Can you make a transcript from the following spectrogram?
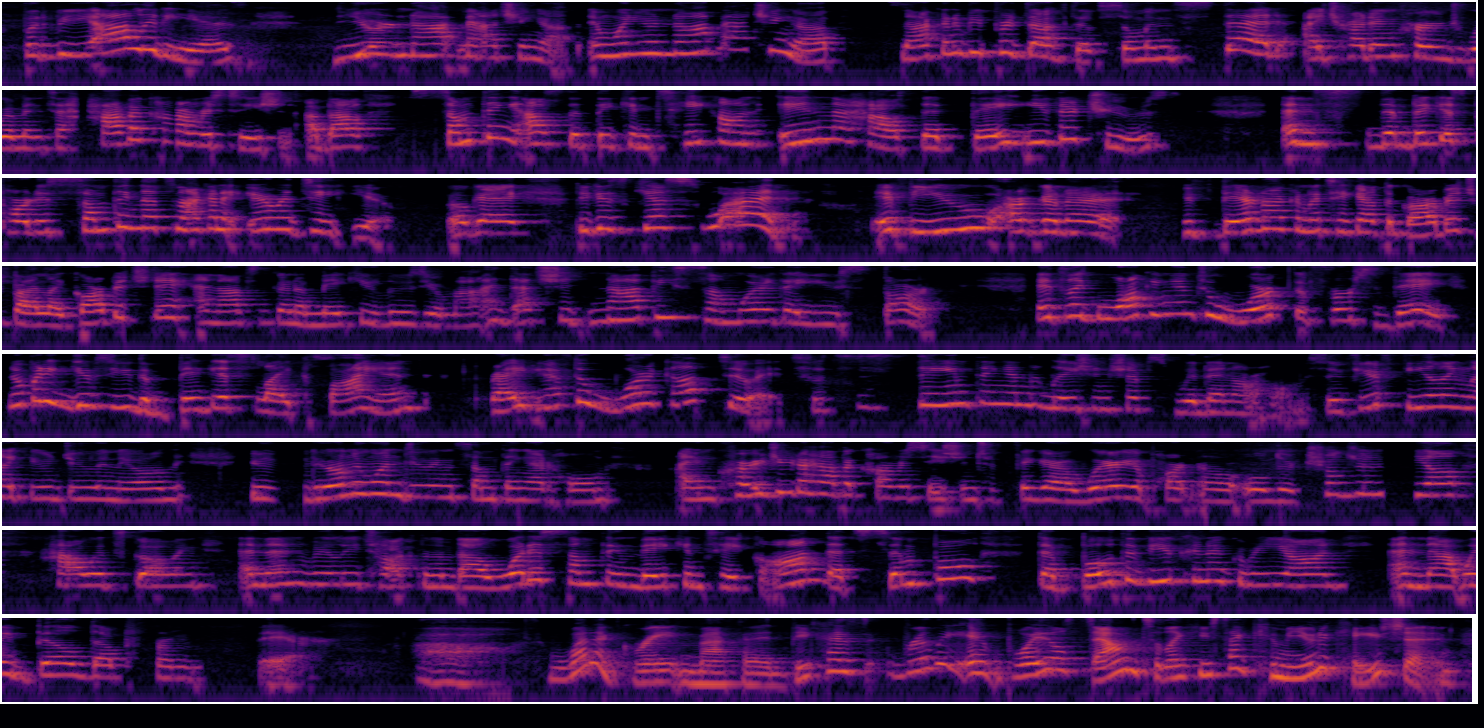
But reality is you're not matching up. And when you're not matching up it's not going to be productive. So instead i try to encourage women to have a conversation about something else that they can take on in the house that they either choose. And the biggest part is something that's not going to irritate you okay? Because guess what if you are gonna if they're not going to take out the garbage by like garbage day and that's going to make you lose your mind that should not be somewhere that you start. It's like walking into work the first day. Nobody gives you the biggest like client right? You have to work up to it. So it's the same thing in relationships within our home. So if you're feeling like you're doing the only you're the only one doing something at home I encourage you to have a conversation to figure out where your partner or older children feel, how it's going, and then really talk to them about what is something they can take on that's simple, that both of you can agree on, and that we build up from there. Oh, what a great method because really it boils down to, like you said, communication.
